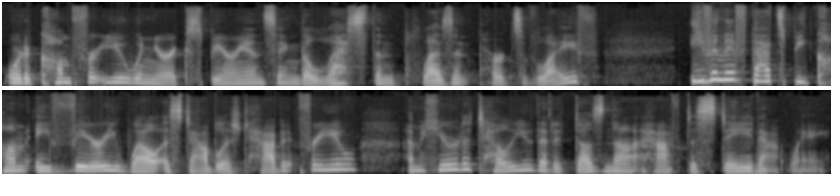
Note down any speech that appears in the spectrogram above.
or to comfort you when you're experiencing the less than pleasant parts of life, even if that's become a very well established habit for you, I'm here to tell you that it does not have to stay that way.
